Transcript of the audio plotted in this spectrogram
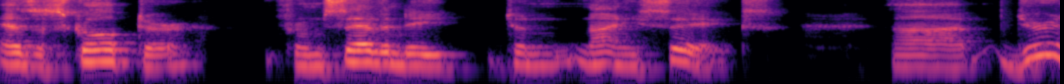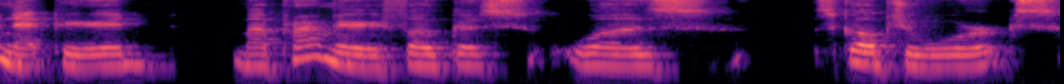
as a sculptor from 70 to 96. Uh, during that period, my primary focus was sculpture works,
